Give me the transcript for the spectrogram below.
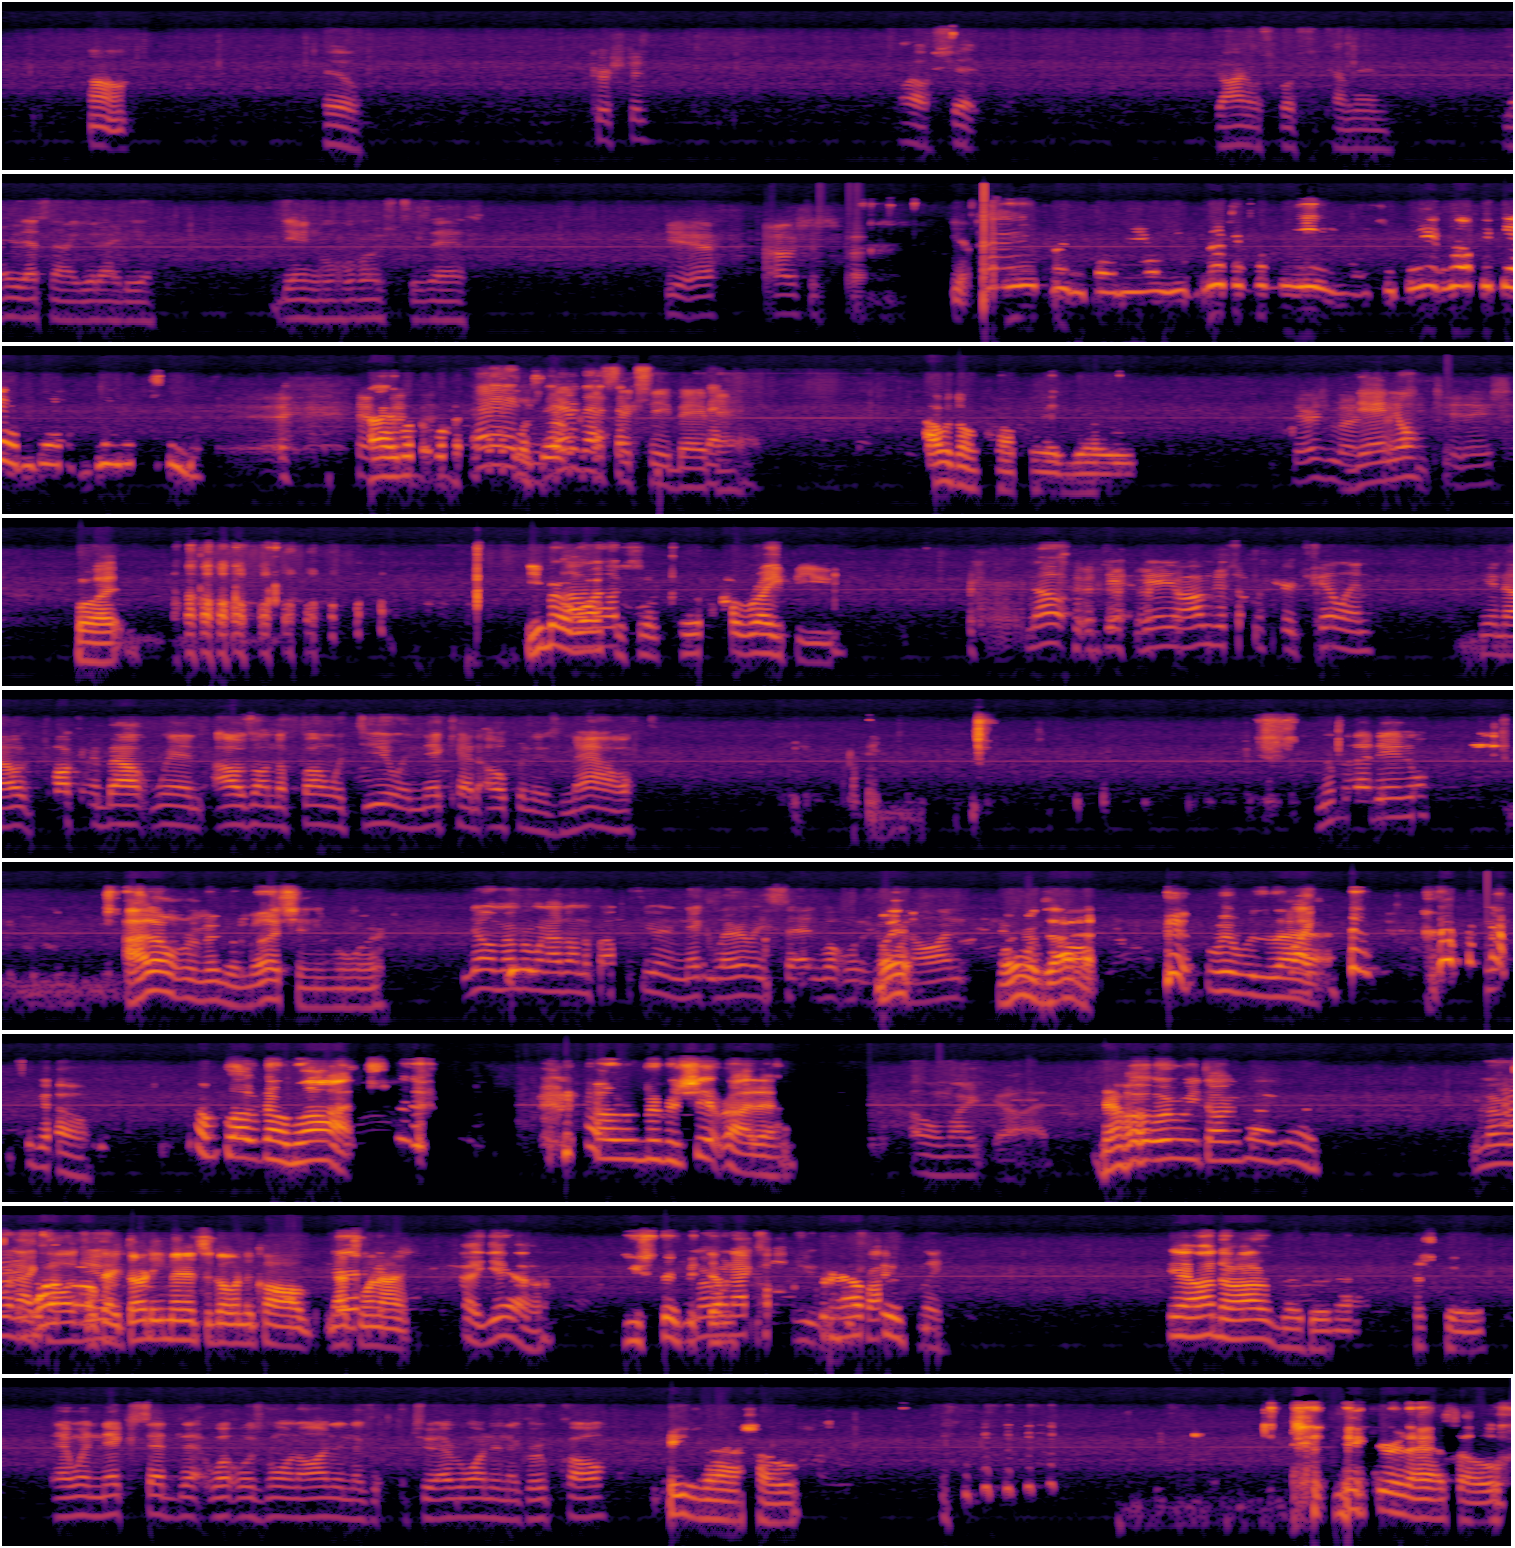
Oh, Who? Christian. Oh shit. John was supposed to come in. Maybe that's not a good idea. Daniel will roast his ass. Yeah, I was just. Uh, Yeah. Hey, pretty baby, are you looking for me? It's a big rocky daddy that I'm gonna see. Hey, what, what, Hey, what's there's up? that sexy baby. I was on top of the road. There's my Daniel? sexy titties. What? You better Oh, watch no. yourself. kid. I'll rape you. no, Da- Daniel, I'm just over here chilling. You know, talking about when I was on the phone with you and Nick had opened his mouth. Remember that, Daniel? I don't remember much anymore. You don't remember when I was on the phone with you and Nick literally said what was When- going on When was that? when was that? Like- months ago? I'm floating on lots. I don't remember shit right now. Oh my god! Now, what were we talking about again? You remember when I called you? Okay, 30 minutes ago in the call, that's when I. Yeah, yeah. You You stupid remember when. I called you privately? Yeah, I know. I remember that. That's cool. And when Nick said that what was going on in the to everyone in the group call, He's an asshole. Nick, you're an asshole.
